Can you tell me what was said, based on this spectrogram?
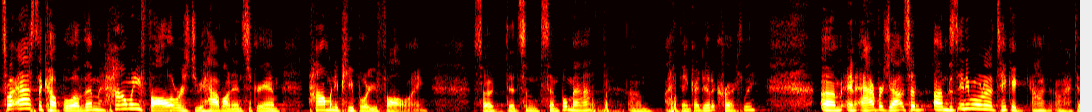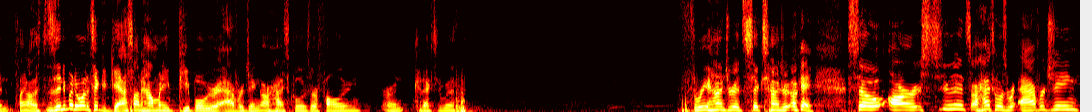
so, I asked a couple of them, how many followers do you have on Instagram? How many people are you following? So I did some simple math. Um, I think I did it correctly. Um, and average out. So um, does anyone want to take a, oh, I didn't plan on this. Does anybody want to take a guess on how many people we were averaging our high schoolers are following or connected with? 300, 600. Okay, so our students, our high schoolers were averaging,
